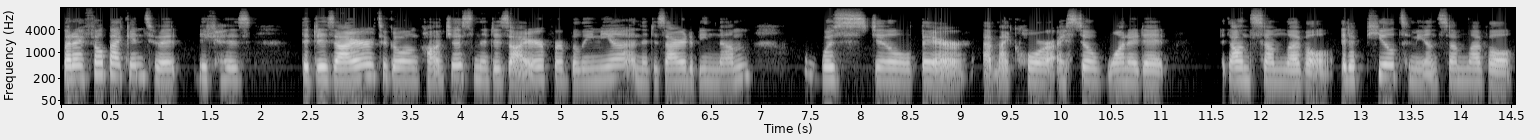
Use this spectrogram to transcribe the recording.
but i fell back into it because the desire to go unconscious and the desire for bulimia and the desire to be numb was still there at my core. I still wanted it on some level. It appealed to me on some level,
